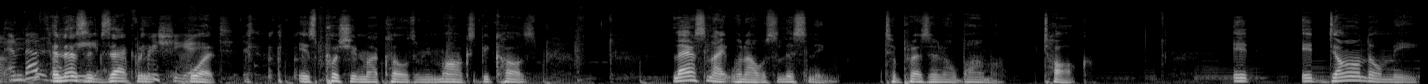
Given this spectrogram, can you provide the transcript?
did. And that's And what that's we exactly appreciate. what is pushing my closing remarks because last night when I was listening to President Obama talk, it it dawned on me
